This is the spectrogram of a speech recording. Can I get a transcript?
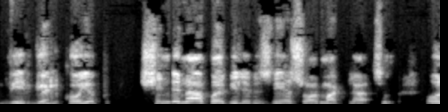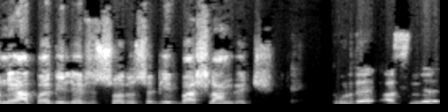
virgül koyup şimdi ne yapabiliriz diye sormak lazım. O ne yapabiliriz sorusu bir başlangıç. Burada aslında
